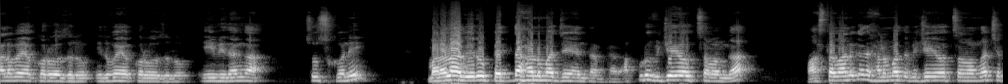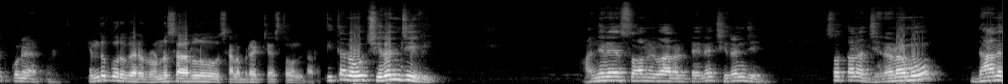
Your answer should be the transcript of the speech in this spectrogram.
నలభై ఒక్క రోజులు ఇరవై ఒక్క రోజులు ఈ విధంగా చూసుకొని మరలా వీరు పెద్ద హనుమత్ జయంతి అంటారు. అప్పుడు విజయోత్సవంగా వాస్తవానికి అది హనుమత్ విజయోత్సవంగా చెప్పుకునేటువంటి ఎందుకు గురుగారు రెండు సార్లు సెలబ్రేట్ చేస్తూ ఉంటారు? ఇతను చిరంజీవి. ఆంజనేయ స్వామి వారంటేనే చిరంజీవి. సో తన జననము దాని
